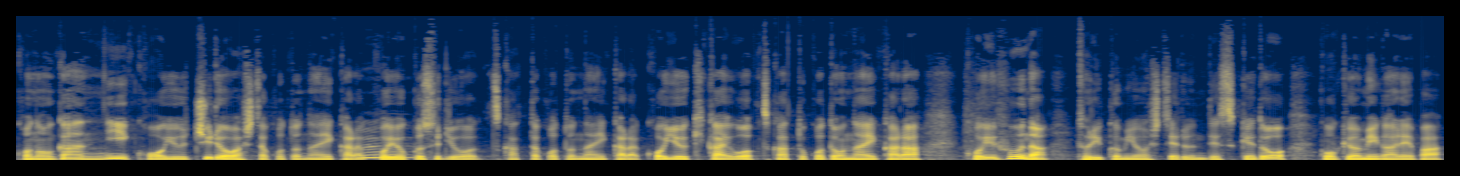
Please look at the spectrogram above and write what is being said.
このがんにこういう治療はしたことないから、こういうお薬を使ったことないから、こういう機械を使ったことないから、こういうふうな取り組みをしてるんですけどご興味があれば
